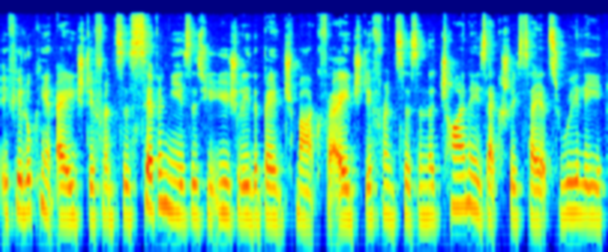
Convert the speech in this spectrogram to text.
if you're looking at age differences, seven years is usually the benchmark for age differences. And the Chinese actually say it's really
